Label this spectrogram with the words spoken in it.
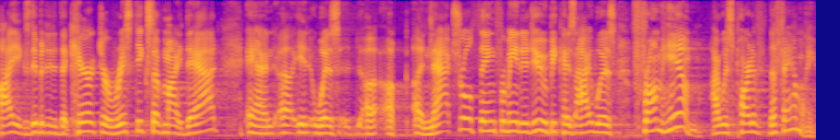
I exhibited the characteristics of my dad, and uh, it was a, a, a natural thing for me to do because I was from him. I was part of the family,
